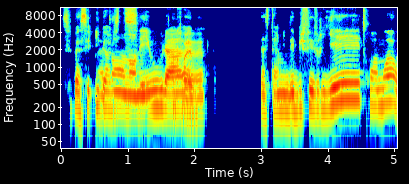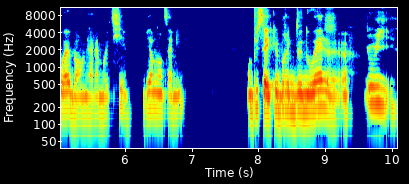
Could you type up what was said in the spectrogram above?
C'est passé hyper Attends, vite. On en est où là Ça se termine début février, trois mois. Ouais, bah on est à la moitié, bien entamé. En plus, avec le break de Noël. oui.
